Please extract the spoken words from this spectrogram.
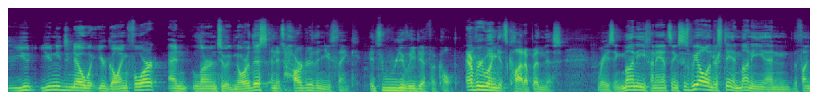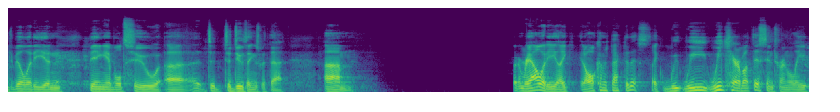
you, you need to know what you're going for and learn to ignore this, and it's harder than you think. It's really difficult. Everyone gets caught up in this raising money, financing, because we all understand money and the fungibility and being able to, uh, to, to, do things with that. Um, but in reality, like it all comes back to this. Like we, we, we care about this internally,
